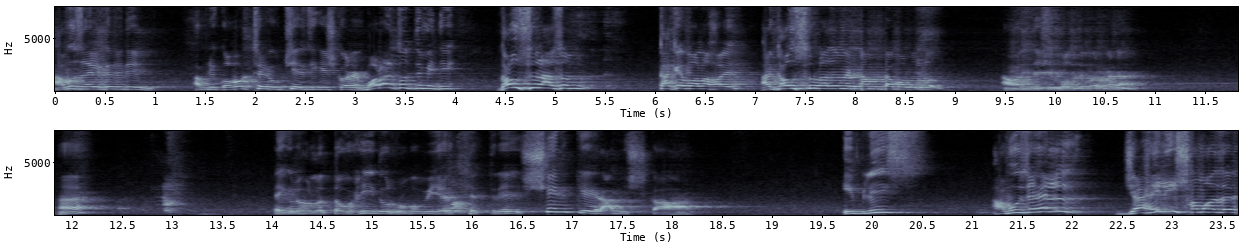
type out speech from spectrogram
আবু জাহেলকে যদি আপনি কবর থেকে উঠিয়ে জিজ্ঞেস করেন বলো তো তুমি গাউসুল আজম কাকে বলা হয়? আর গাউসুল আজমের নামটা বলো তো। আমাদের দেশে বলতে পারবে না? হ্যাঁ? এগুলো হলো তৌহিদুর রুববিয়ার ক্ষেত্রে শিরকের আবিষ্কার। ইবলিস আবু জেহেল জাহেলি সমাজের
